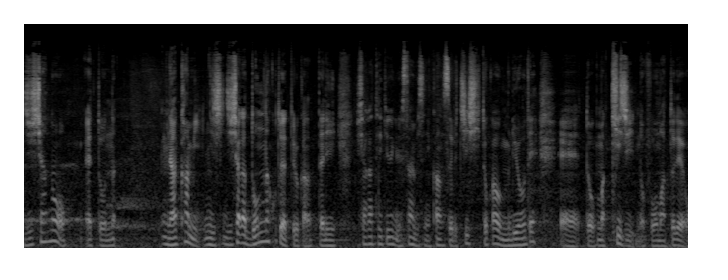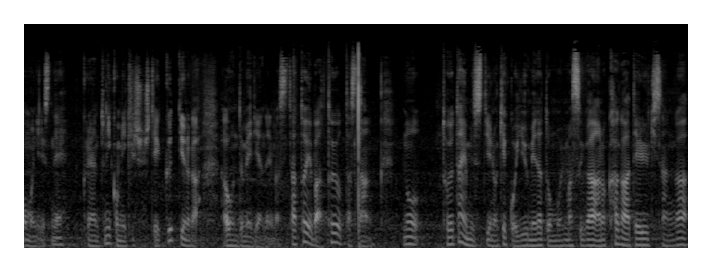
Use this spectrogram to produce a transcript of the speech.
自社の、えっと、中身自社がどんなことをやってるかだったり自社が提供できるサービスに関する知識とかを無料で、えーとまあ、記事のフォーマットで主にですねクライアントにコミュニケーションしていくっていうのがオウンドメディアになります。例えばトヨタさんのトヨタイムズっていうのは結構有名だと思いますがあの香川照之さんが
